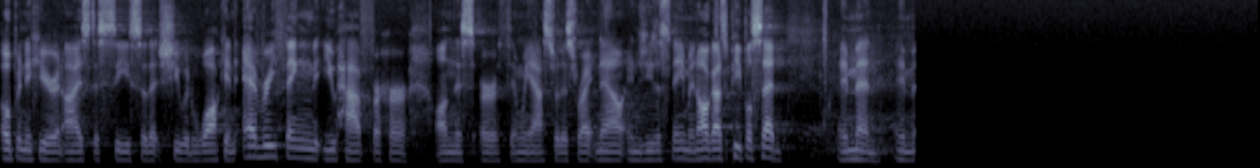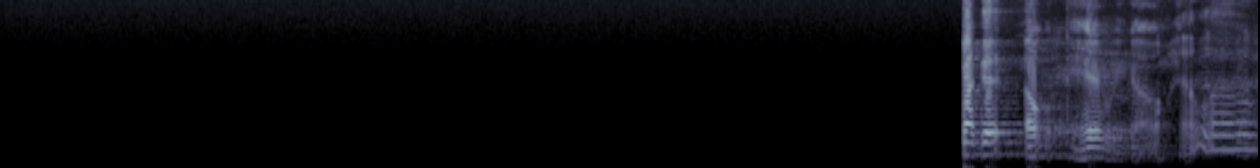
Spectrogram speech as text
open to hear and eyes to see, so that she would walk in everything that you have for her on this earth. And we ask for this right now in Jesus' name. And all God's people said, Amen. Amen. Oh, here we go. Hello.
